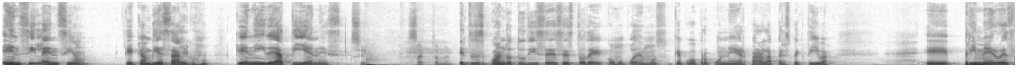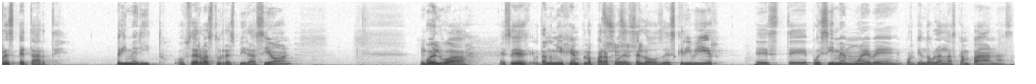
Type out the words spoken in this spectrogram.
en silencio que cambies algo que ni idea tienes. Sí, exactamente. Entonces, cuando tú dices esto de cómo podemos, qué puedo proponer para la perspectiva, eh, primero es respetarte, primerito. Observas tu respiración. Vuelvo a, estoy dando mi ejemplo para podérselos describir. Este, pues sí me mueve por quién doblan las campanas.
